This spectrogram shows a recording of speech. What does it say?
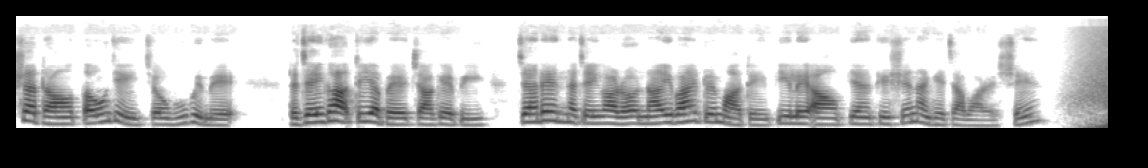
shutdown 3ကြိမ်ကြုံဘူးပေမဲ့တစ်ကြိမ်ကတရက်ပဲကြာခဲ့ပြီးကျန်တဲ့နှစ်ကြိမ်ကတော့နိုင်ပိုင်းအတွင်းမှာတင်ပြည်လဲအောင်ပြန်ဖြည့်ရှင်းနိုင်ခဲ့ကြပါတယ်ရှင်။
